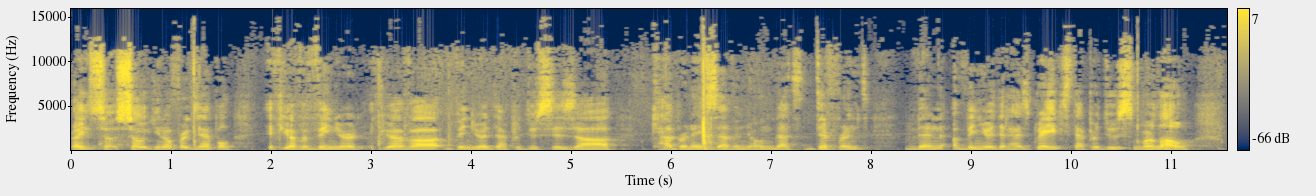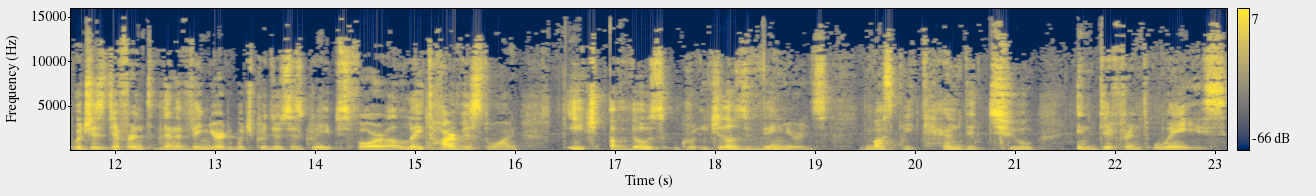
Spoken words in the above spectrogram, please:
right? So, so you know, for example, if you have a vineyard, if you have a vineyard that produces uh, Cabernet Sauvignon, that's different than a vineyard that has grapes that produce Merlot, which is different than a vineyard which produces grapes for a late harvest wine. Each of those, each of those vineyards must be tended to in different ways.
